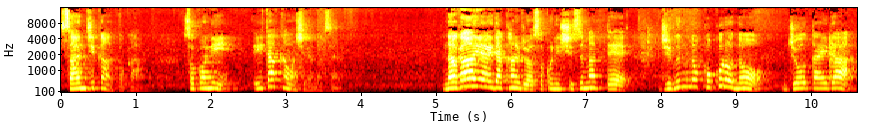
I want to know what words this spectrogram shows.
3時間とかそこにいたかもしれません。長い間彼女はそこに静まって自分の心の状態が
